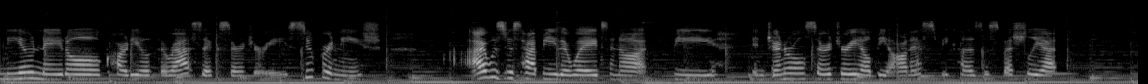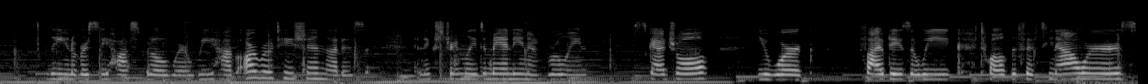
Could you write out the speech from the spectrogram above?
neonatal cardiothoracic surgery, super niche. I was just happy either way to not be in general surgery, I'll be honest, because especially at the university hospital where we have our rotation, that is an extremely demanding and grueling schedule. You work five days a week, 12 to 15 hours,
